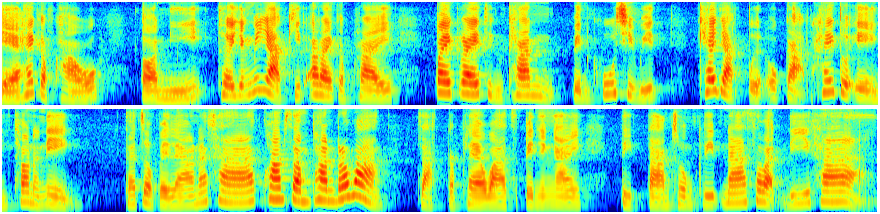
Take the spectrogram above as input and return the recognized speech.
ย่ๆให้กับเขา ตอนนี้เธอยังไม่อยากคิดอะไรกับใคร ไปไกลถึงขั้นเป็นคู่ชีวิต แค่อยากเปิดโอกาสให้ตัวเองเท่านั้นเอง ก็จบไปแล้วนะคะ ความสัมพันธ์ระหว่างจักรกับแพรวาจะเป็นยังไง ติดตามชมคลิปหน้าสวัสดีค่ะ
